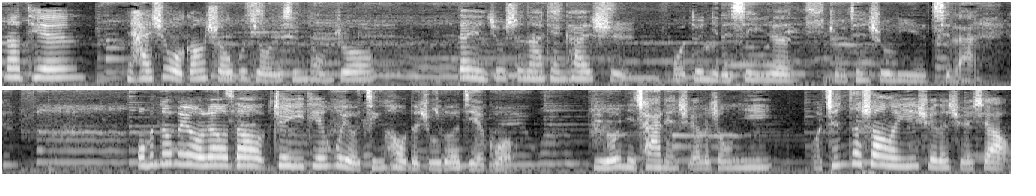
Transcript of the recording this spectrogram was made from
那天，你还是我刚熟不久的新同桌，但也就是那天开始，我对你的信任逐渐树立了起来。我们都没有料到这一天会有今后的诸多结果，比如你差点学了中医，我真的上了医学的学校；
